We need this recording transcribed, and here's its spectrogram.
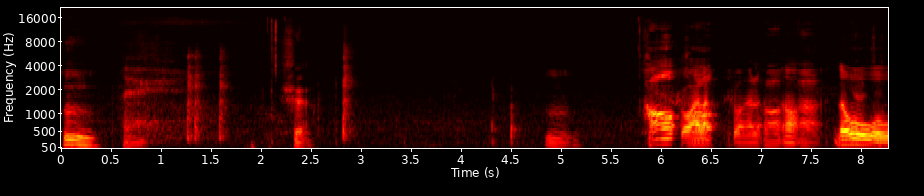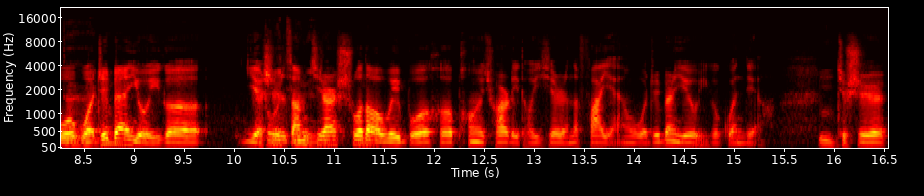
嗯哎，是，嗯，好，说完了，说完了。啊啊。那我我我我这边边有一个，也是咱们既然说到微博和朋友圈里头一些人的发言，我这边也有一个观点啊，嗯就是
